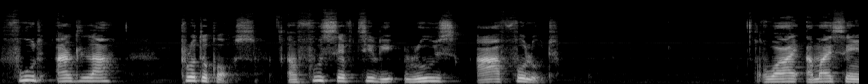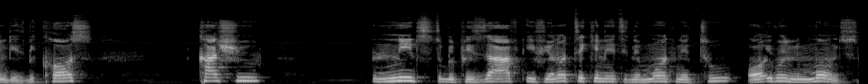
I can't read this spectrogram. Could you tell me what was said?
food handler protocols and food safety rules are followed. Why am I saying this? Because cashew needs to be preserved if you're not taking it in a month, in a two, or even in months.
